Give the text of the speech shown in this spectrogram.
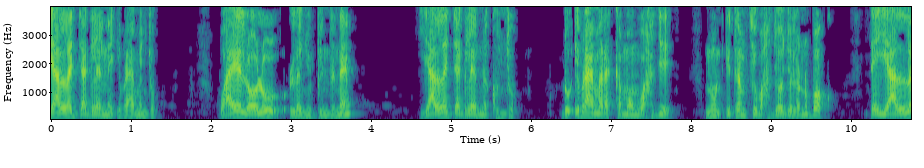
yàlla jagleel na ibrahima njub waaye loolu lañu bind ne yàlla jagleel na ko njub du ibrahima rekk moom wax ji nun itam ci wax jooju lanu bokk te yàlla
